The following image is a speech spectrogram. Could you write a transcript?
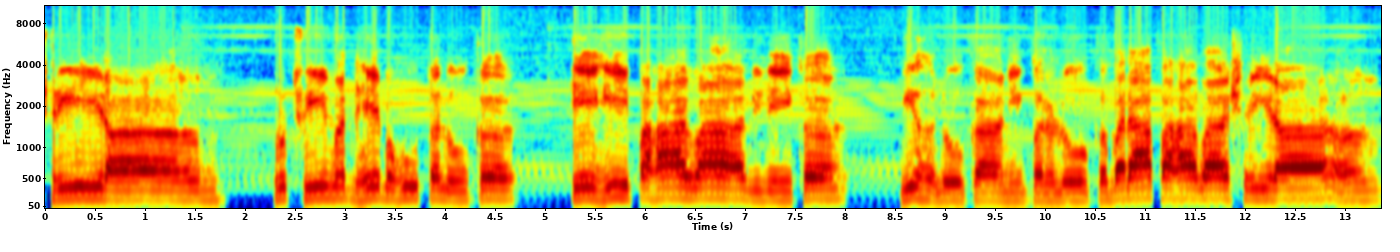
श्रीराम। पृथ्वीमध्ये बहुत लोक तेही पहावा विवेक। इह लोकानी परलोक बरा पहावा श्रीराम।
